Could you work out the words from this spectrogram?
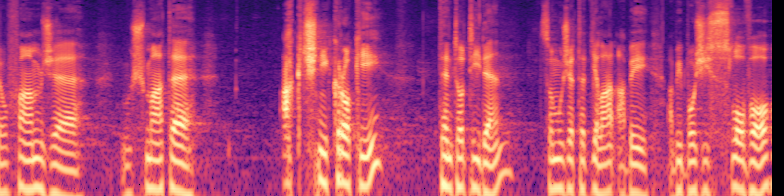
Doufám, že už máte akční kroky tento týden, co můžete dělat, aby, aby Boží slovo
